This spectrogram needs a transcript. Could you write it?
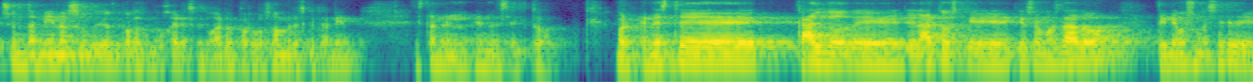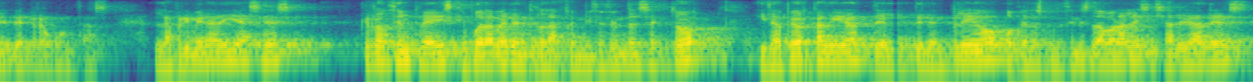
son también asumidos por las mujeres en lugar de por los hombres que también están en, el sector. Bueno, en este caldo de, datos que, os hemos dado tenemos una serie de, preguntas. La primera de ellas es ¿Qué relación creéis que puede haber entre la feminización del sector y la peor calidad del, empleo o de las condiciones laborales y salariales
